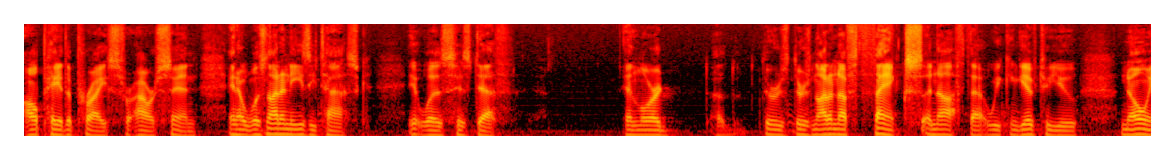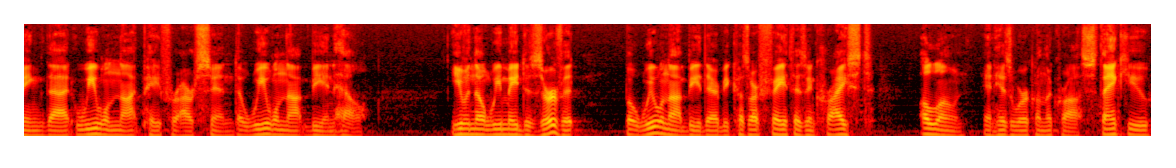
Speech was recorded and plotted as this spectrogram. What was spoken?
I'll pay the price for our sin. And it was not an easy task, it was his death. And Lord, uh, there's, there's not enough thanks enough that we can give to you, knowing that we will not pay for our sin, that we will not be in hell. Even though we may deserve it, but we will not be there because our faith is in Christ alone and his work on the cross. Thank you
